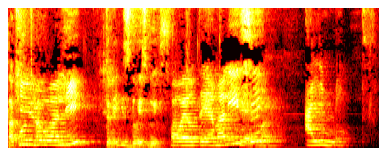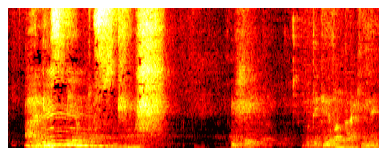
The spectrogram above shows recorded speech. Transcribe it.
Tá quanto? tirou ali. 3, 2, 2. Qual é o tema, Alice? Alimento. Alimentos. Vou ter que levantar aqui, né?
